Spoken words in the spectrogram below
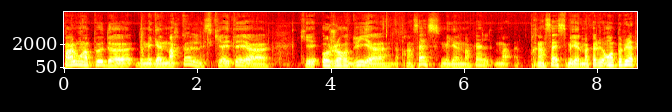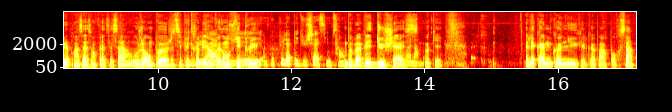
parlons un peu de, de Meghan Markle, ce qui a été, euh, qui est aujourd'hui euh, la princesse Meghan Markle. Ma- princesse Meghan Markle. On peut plus l'appeler princesse, en fait, c'est ça? Ou je, on peut, je sais plus très bien. En fait, on ne suit plus. On peut plus l'appeler duchesse, il me On semble. peut plus l'appeler duchesse. Voilà. Ok. Elle est quand même connue quelque part pour ça.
